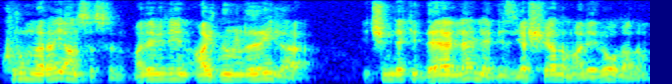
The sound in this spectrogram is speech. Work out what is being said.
kurumlara yansısın. Aleviliğin aydınlığıyla, içindeki değerlerle biz yaşayalım, Alevi olalım.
